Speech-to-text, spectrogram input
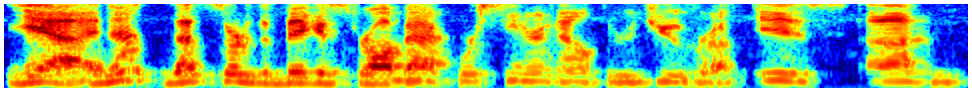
Yeah, and that that's sort of the biggest drawback we're seeing right now the Rejuvra is um,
